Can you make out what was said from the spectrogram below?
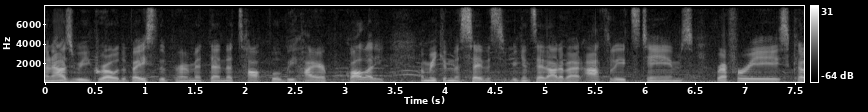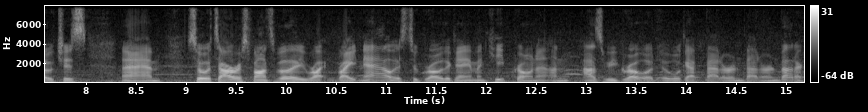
And as we grow the base of the pyramid, then the top will be higher quality. And we can say this. We can say that about athletes, teams, referees, coaches. Um, so it's our responsibility right right now is to grow the game and keep growing it. And as we grow it, it will get better and better and better.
